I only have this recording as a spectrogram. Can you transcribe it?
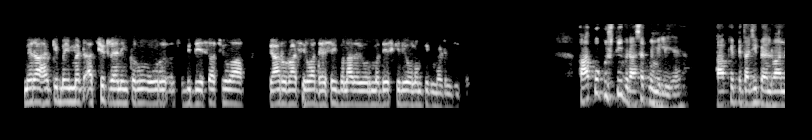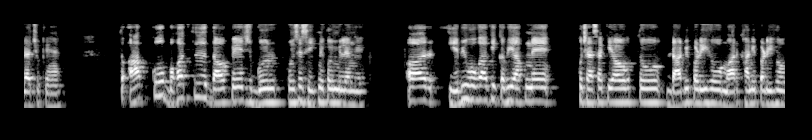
मेरा है कि भाई मैं अच्छी ट्रेनिंग करूँ और सभी देशवासियों का प्यार और आशीर्वाद ऐसे ही बना रहे और मैं देश के लिए ओलंपिक मेडल जीतू। आपको कुश्ती विरासत में मिली है? आपके पिताजी पहलवान रह चुके हैं। तो आपको बहुत दावपेज गुर उनसे सीखने को भी मिलेंगे। और ये भी होगा कि कभी आपने कुछ ऐसा किया हो तो डांट भी पड़ी हो, मार खानी पड़ी हो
